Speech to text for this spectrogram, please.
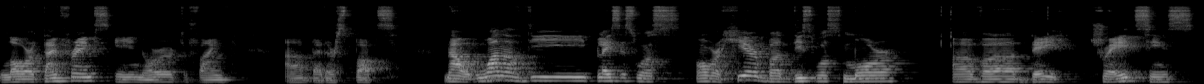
lower time frames in order to find uh, better spots now one of the places was over here but this was more of a day trade since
